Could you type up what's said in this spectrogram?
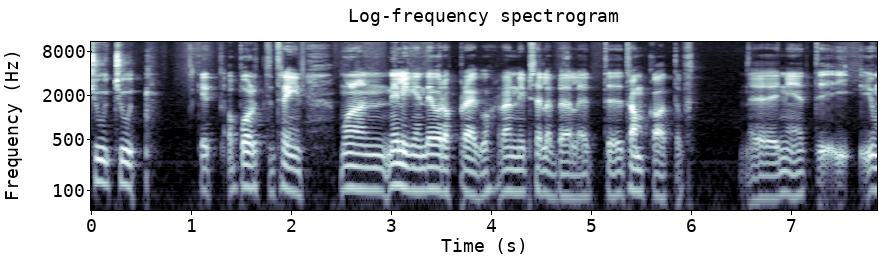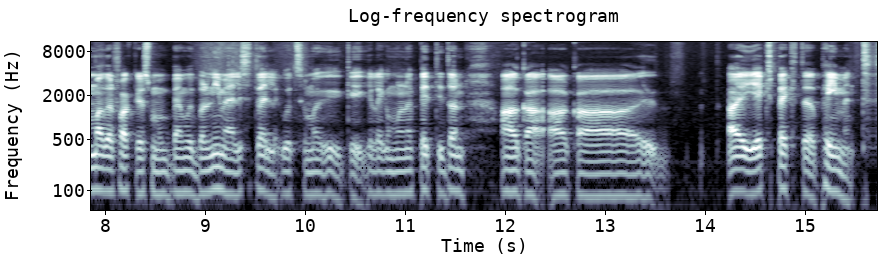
tšuut-tšuut, get abort the train. mul on nelikümmend eurot praegu, run ib selle peale, et äh, Trump kaotab. nii et you motherfuckers, ma pean võib-olla nime lihtsalt välja kutsuma, kellega mul need petid on, aga, aga I expect a payment.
